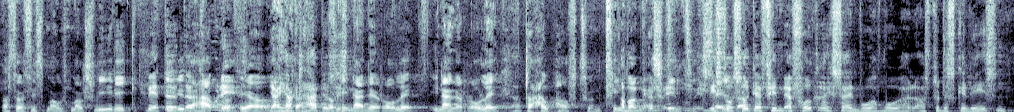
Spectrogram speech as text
Also es ist manchmal schwierig, Wer, der, überhaupt, noch, ja, ja, ja, klar, noch in einer Rolle, in einer Rolle ja. glaubhaft zu empfinden. Aber er spielt sich wieso soll der Film erfolgreich sein? Wo, wo hast du das gelesen?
